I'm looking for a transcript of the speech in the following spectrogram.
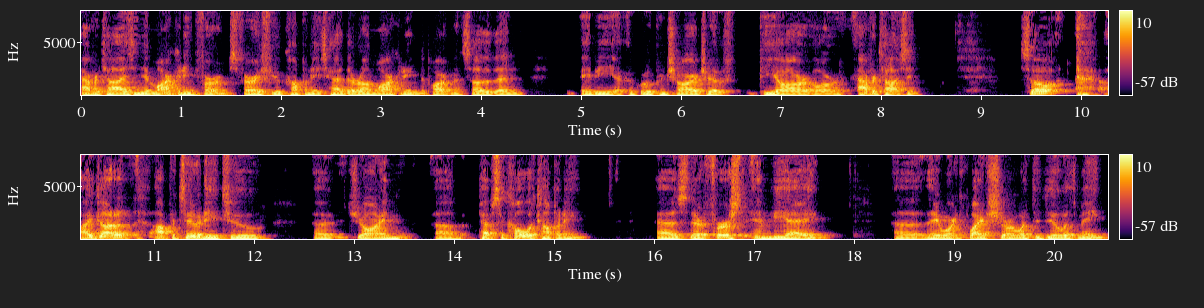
advertising and marketing firms. Very few companies had their own marketing departments other than maybe a group in charge of PR or advertising. So I got an opportunity to uh, join uh, Pepsi Cola Company as their first MBA. Uh, they weren't quite sure what to do with me,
